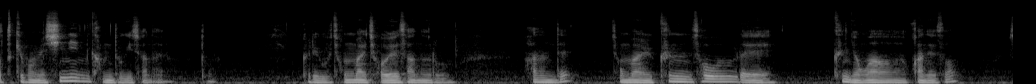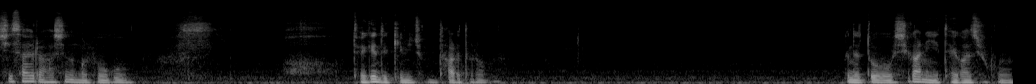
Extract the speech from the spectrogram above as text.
어떻게 보면 신인 감독이잖아요. 또 그리고 정말 저예산으로 하는데 정말 큰 서울의 큰 영화관에서 시사회를 하시는 걸 보고 되게 느낌이 좀 다르더라고요. 근데 또 시간이 돼가지고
